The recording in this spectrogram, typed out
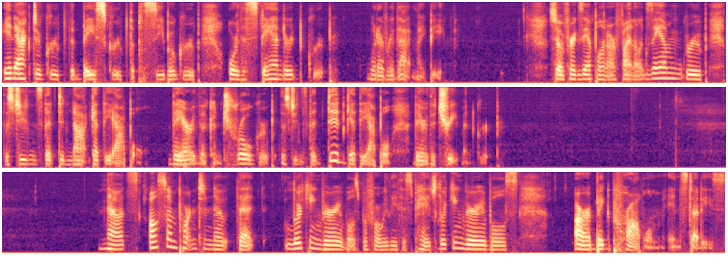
inactive group, the base group, the placebo group, or the standard group, whatever that might be. So, for example, in our final exam group, the students that did not get the apple, they are the control group. The students that did get the apple, they're the treatment group. Now, it's also important to note that lurking variables, before we leave this page, lurking variables are a big problem in studies.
